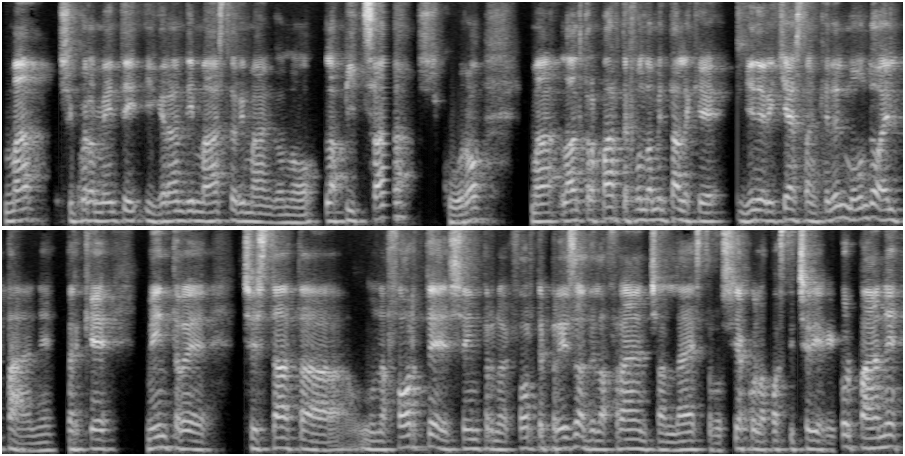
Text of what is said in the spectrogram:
ma sicuramente i grandi master rimangono la pizza, sicuro, ma l'altra parte fondamentale che viene richiesta anche nel mondo è il pane, perché mentre c'è stata una forte, sempre una forte presa della Francia all'estero, sia con la pasticceria che col pane,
